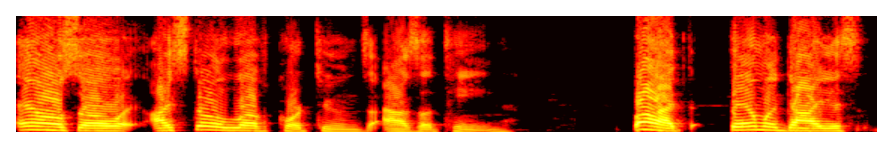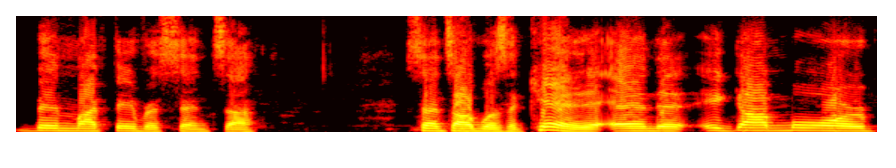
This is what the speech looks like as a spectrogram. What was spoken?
and also I still love cartoons as a teen, but Family Guy has been my favorite since uh, since I was a kid, and it, it got more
